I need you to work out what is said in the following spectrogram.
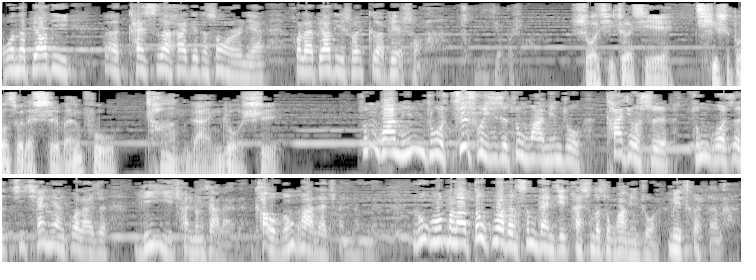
我那表弟，呃，开始还给他送儿呢，后来表弟说：“哥别送了，你就不送了。”说起这些，七十多岁的史文富怅然若失。中华民族之所以是中华民族，它就是中国这几千年过来的礼仪传承下来的，靠文化来传承的。如果我们老都过成圣诞节，还什么中华民族了？没特色了。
